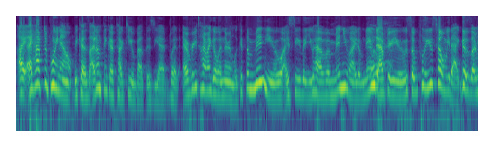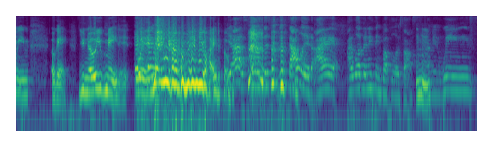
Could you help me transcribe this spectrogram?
I, I have to point out because I don't think I've talked to you about this yet, but every time I go in there and look at the menu, I see that you have a menu item named Oh. after you. So please tell me that because I mean, okay, you know you've made it when you have a menu item. yeah, so this the salad, I I love anything buffalo sauce. Mm-hmm. I mean wings,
